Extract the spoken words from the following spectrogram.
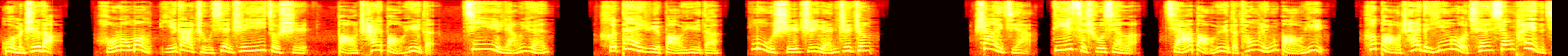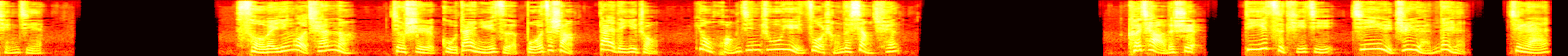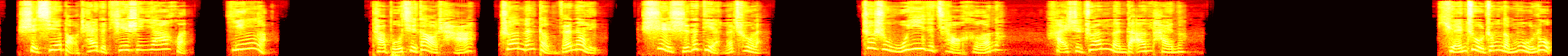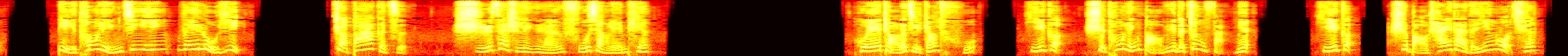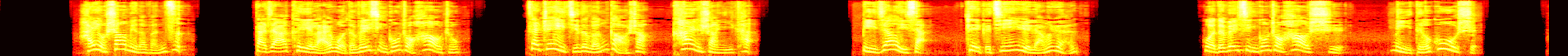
我们知道，《红楼梦》一大主线之一就是宝钗、宝玉的金玉良缘和黛玉、宝玉的木石之缘之争。上一集啊，第一次出现了贾宝玉的通灵宝玉和宝钗的璎珞圈相配的情节。所谓璎珞圈呢，就是古代女子脖子上戴的一种用黄金珠玉做成的项圈。可巧的是。第一次提及金玉之缘的人，竟然是薛宝钗的贴身丫鬟莺儿。她不去倒茶，专门等在那里，适时的点了出来。这是无意的巧合呢，还是专门的安排呢？原著中的目录“比通灵精英微录意”这八个字，实在是令人浮想联翩。我也找了几张图，一个。是通灵宝玉的正反面，一个是宝钗戴的璎珞圈，还有上面的文字，大家可以来我的微信公众号中，在这一集的文稿上看上一看，比较一下这个金玉良缘。我的微信公众号是米德故事，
